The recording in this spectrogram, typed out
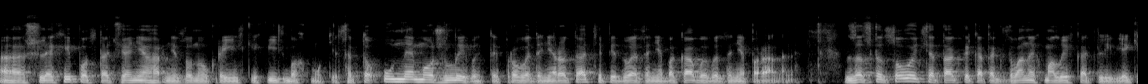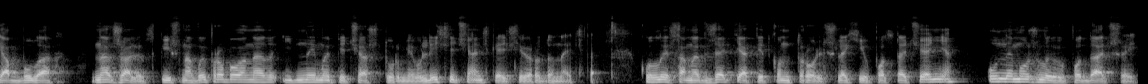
е, шляхи постачання гарнізону українських військ Бахмуті, тобто унеможливити проведення ротації, підвезення БК, вивезення поранених. Застосовується тактика так званих малих котлів, яка була, на жаль, успішно випробувана ними під час штурмів Лісічанська і Сєвєродонецька, коли саме взяття під контроль шляхів постачання унеможливив подальший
